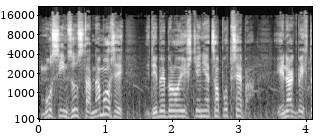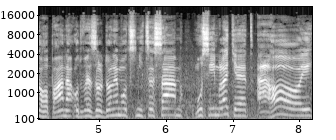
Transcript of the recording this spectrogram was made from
Musím zůstat na moři, kdyby bylo ještě něco potřeba. Jinak bych toho pána odvezl do nemocnice sám. Musím letět. Ahoj!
